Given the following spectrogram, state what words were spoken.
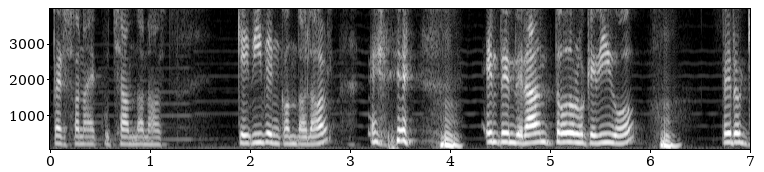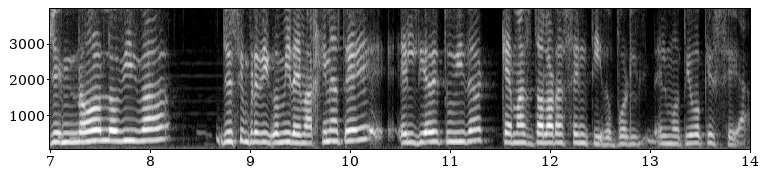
personas escuchándonos que viven con dolor, entenderán todo lo que digo. Pero quien no lo viva, yo siempre digo, mira, imagínate el día de tu vida que más dolor has sentido, por el motivo que sea.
